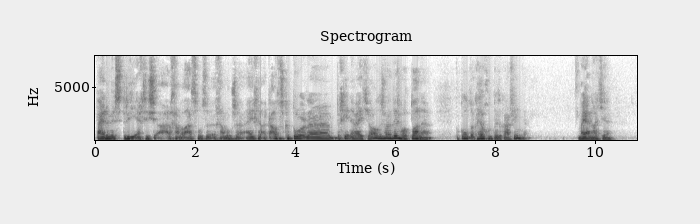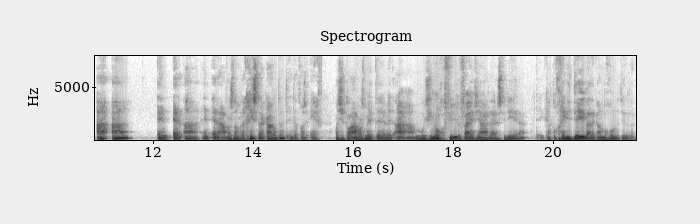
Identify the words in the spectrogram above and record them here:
wij hadden met z'n drie echt zoiets, ah, dan gaan we laatst onze, gaan we onze eigen accountantskantoor eh, beginnen, weet je wel. Dus we hadden best wel wat plannen. We konden het ook heel goed met elkaar vinden. Maar ja, dan had je AA en RA. En RA was dan registeraccountant. En dat was echt, als je klaar was met, eh, met AA, moest je nog vier of vijf jaar studeren. Ik had nog geen idee waar ik aan begon natuurlijk.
